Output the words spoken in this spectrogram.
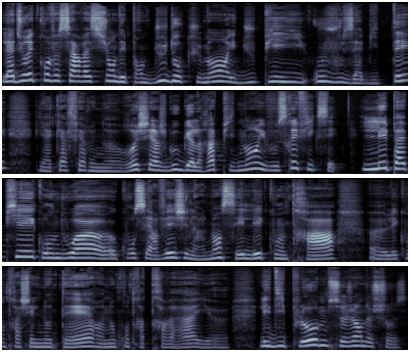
La durée de conservation dépend du document et du pays où vous habitez. Il n'y a qu'à faire une recherche Google rapidement et vous serez fixé. Les papiers qu'on doit euh, conserver, généralement, c'est les contrats, euh, les contrats chez le notaire, nos contrats de travail, euh, les diplômes, ce genre de choses.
